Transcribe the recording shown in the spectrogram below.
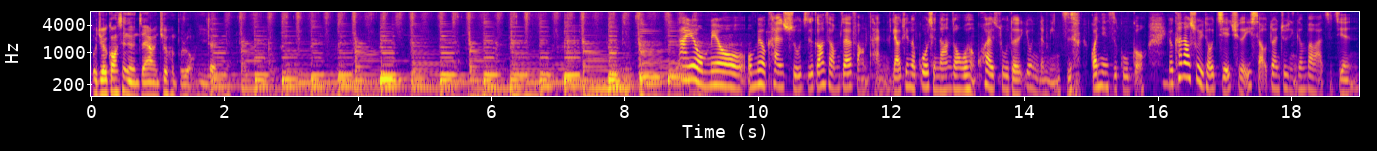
我觉得光是能这样就很不容易。对。没有，我没有看书，只是刚才我们在访谈聊天的过程当中，我很快速的用你的名字 关键字 Google，有看到书里头截取了一小段，就是你跟爸爸之间，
